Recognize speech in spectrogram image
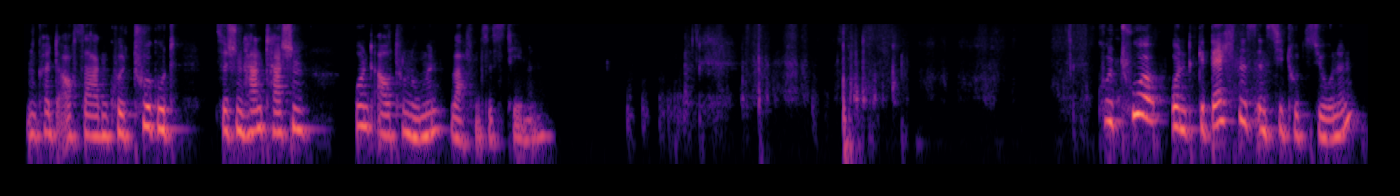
Man könnte auch sagen Kulturgut zwischen Handtaschen und autonomen Waffensystemen. Kultur- und Gedächtnisinstitutionen,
